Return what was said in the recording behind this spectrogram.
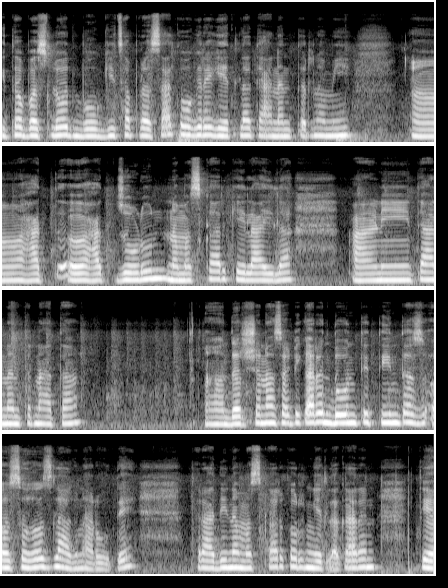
इथं बसलो भोगीचा प्रसाद वगैरे घेतला. त्यानंतरनं मी हात हात जोडून नमस्कार केला आईला. आणि त्यानंतर आता दर्शनासाठी कारण दोन ते तीन तास सहज लागणार होते. तर आधी नमस्कार करून घेतला. कारण ते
